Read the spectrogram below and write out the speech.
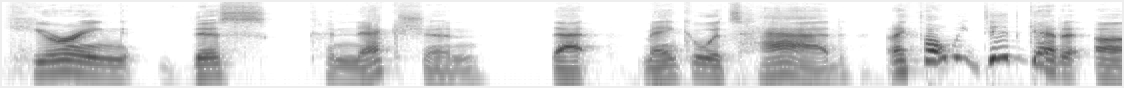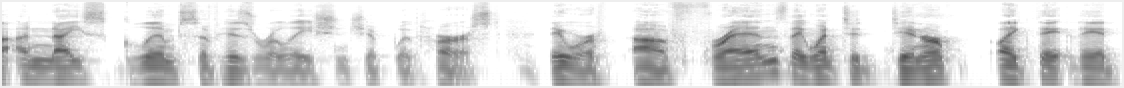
hearing this connection that Mankiewicz had, and I thought we did get a, a nice glimpse of his relationship with Hearst. They were uh, friends. They went to dinner, like they they had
